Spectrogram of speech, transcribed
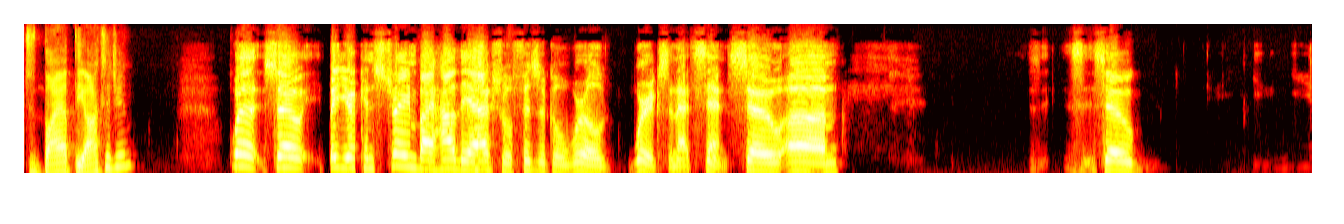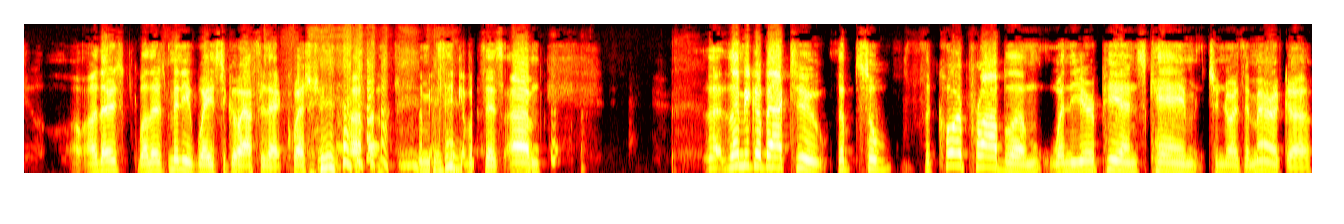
just buy up the oxygen? Well, so but you're constrained by how the actual physical world works in that sense. So, um, so oh, there's well, there's many ways to go after that question. Uh, let me think about this. Um, let, let me go back to the so the core problem when the Europeans came to North America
